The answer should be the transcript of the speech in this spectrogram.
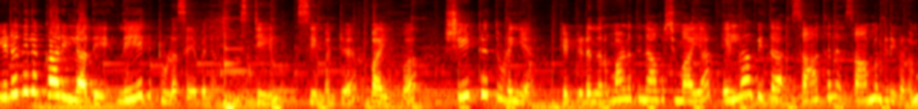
ഇടനിലക്കാരില്ലാതെ നേരിട്ടുള്ള സേവനം സ്റ്റീൽ സിമന്റ് പൈപ്പ് ഷീറ്റ് തുടങ്ങിയ കെട്ടിട നിർമ്മാണത്തിനാവശ്യമായ എല്ലാവിധ സാധന സാമഗ്രികളും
